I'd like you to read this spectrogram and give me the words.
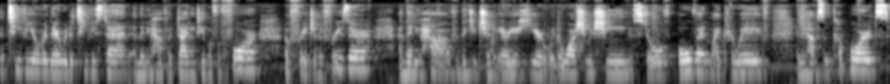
the TV over there with a TV stand, and then you have a dining table for four, a fridge and a freezer, and then you have the kitchen area here with the washing machine, stove, oven, microwave, and you have some cupboards,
